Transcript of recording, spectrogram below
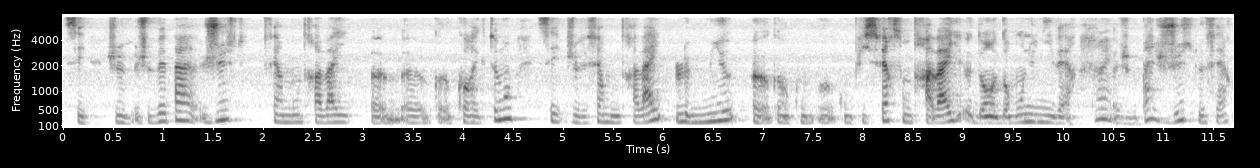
C'est je ne vais pas juste faire mon travail correctement, c'est je vais faire mon travail le mieux qu'on puisse faire son travail dans, dans mon univers. je ne veux pas juste le faire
